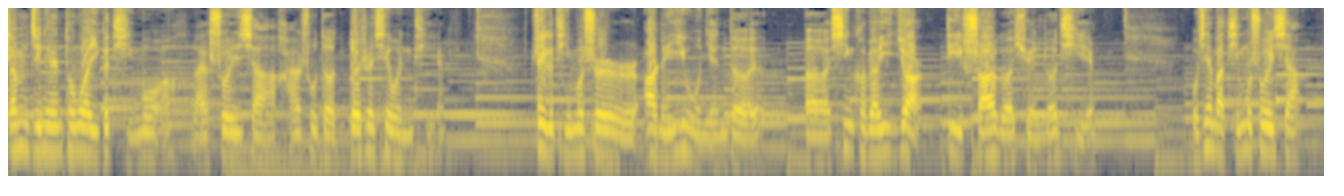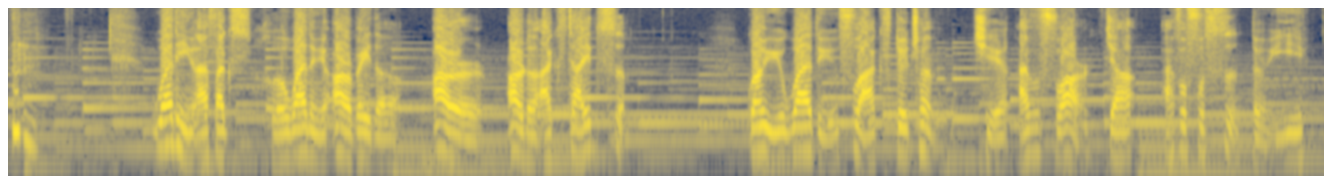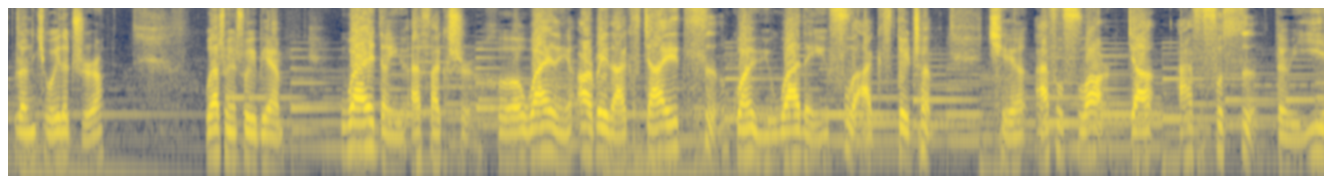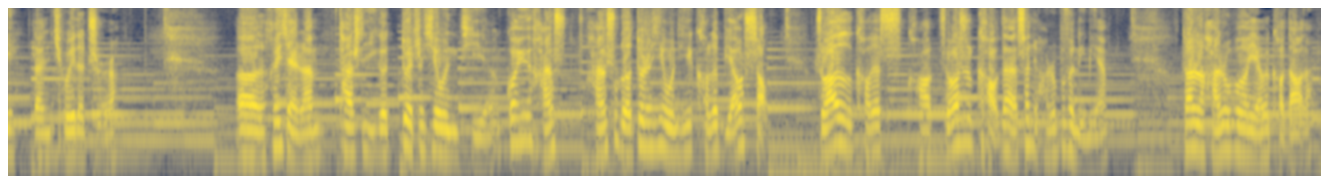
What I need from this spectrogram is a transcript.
咱们今天通过一个题目来说一下函数的对称性问题。这个题目是二零一五年的呃新课标一卷第十二个选择题。我先把题目说一下：y 等于 f(x) 和 y 等于二倍的二二的 x 加一次。关于 y 等于负 x 对称，且 f 负二加 f 负四等于一，让求 a 的值。我再重新说一遍：y 等于 f(x) 和 y 等于二倍的 x 加 a 次。关于 y 等于负 x 对称，且 f 负二加 f 负四等于一，让求 a 的值。呃，很显然，它是一个对称性问题。关于函数函数的对称性问题考的比较少，主要是考在考主要是考在三角函数部分里面。当然，函数部分也会考到的。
